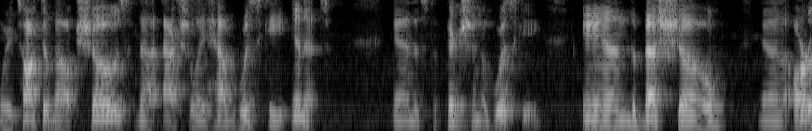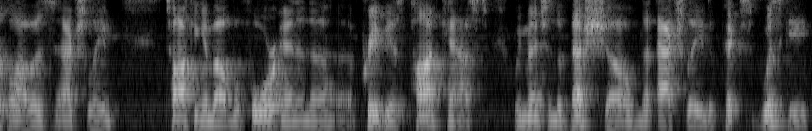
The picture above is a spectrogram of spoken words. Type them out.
We talked about shows that actually have whiskey in it and its depiction of whiskey. And the best show, an article I was actually talking about before and in a, a previous podcast, we mentioned the best show that actually depicts whiskey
